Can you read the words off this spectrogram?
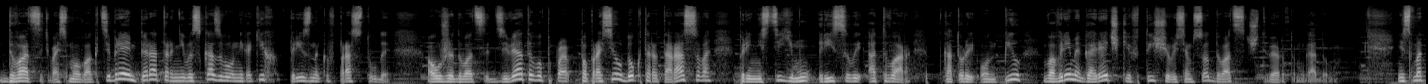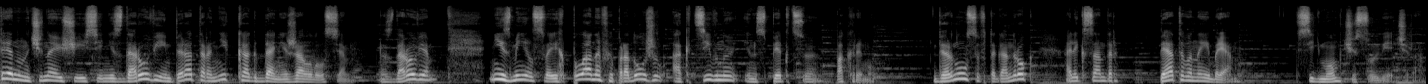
28 октября император не высказывал никаких признаков простуды, а уже 29-го попросил доктора Тарасова принести ему рисовый отвар, который он пил во время горячки в 1824 году. Несмотря на начинающееся нездоровье, император никогда не жаловался на здоровье, не изменил своих планов и продолжил активную инспекцию по Крыму. Вернулся в Таганрог Александр 5 ноября в седьмом часу вечера.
